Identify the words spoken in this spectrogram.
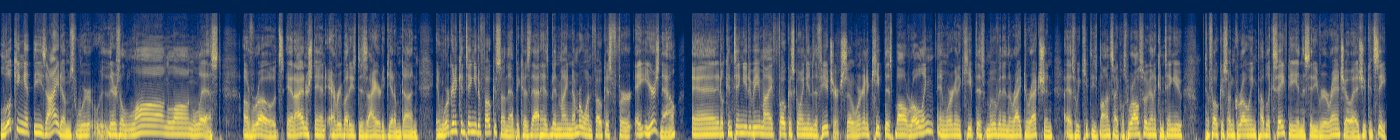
looking at these items, we're, there's a long, long list of roads and I understand everybody's desire to get them done and we're going to continue to focus on that because that has been my number one focus for 8 years now and it'll continue to be my focus going into the future. So we're going to keep this ball rolling and we're going to keep this moving in the right direction as we keep these bond cycles. We're also going to continue to focus on growing public safety in the city of Rio Rancho. As you can see,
